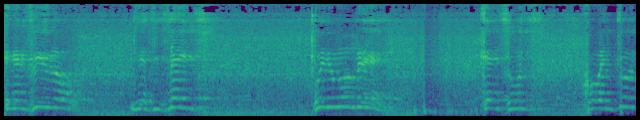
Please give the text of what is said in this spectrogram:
en el siglo XVI fue de un hombre que en su juventud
